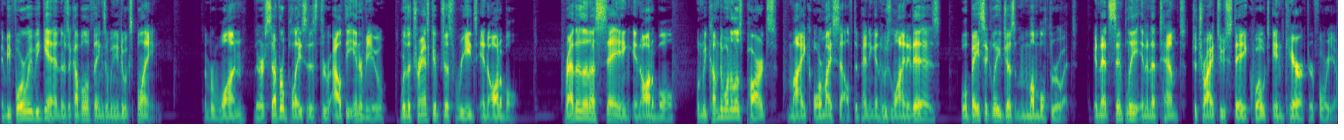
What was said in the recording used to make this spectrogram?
And before we begin, there's a couple of things that we need to explain. Number one, there are several places throughout the interview where the transcript just reads inaudible. Rather than us saying inaudible, when we come to one of those parts, Mike or myself, depending on whose line it is, will basically just mumble through it and that's simply in an attempt to try to stay, quote, in character for you.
